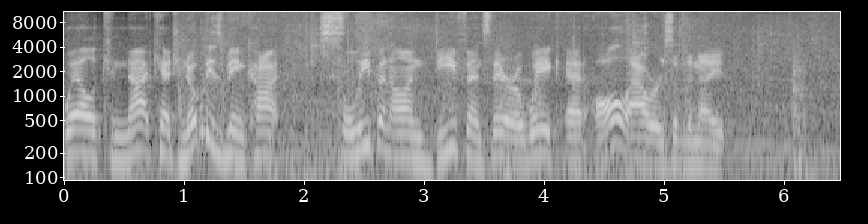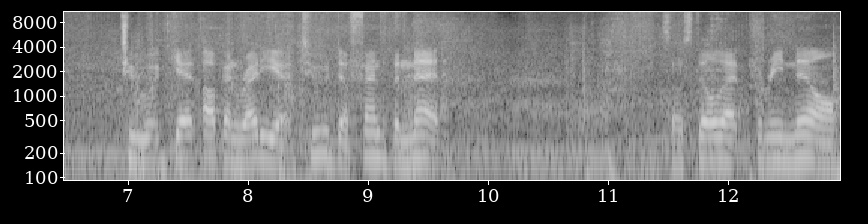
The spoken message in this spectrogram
well, cannot catch. Nobody's being caught sleeping on defense. They are awake at all hours of the night to get up and ready to defend the net. So still that 3-0.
